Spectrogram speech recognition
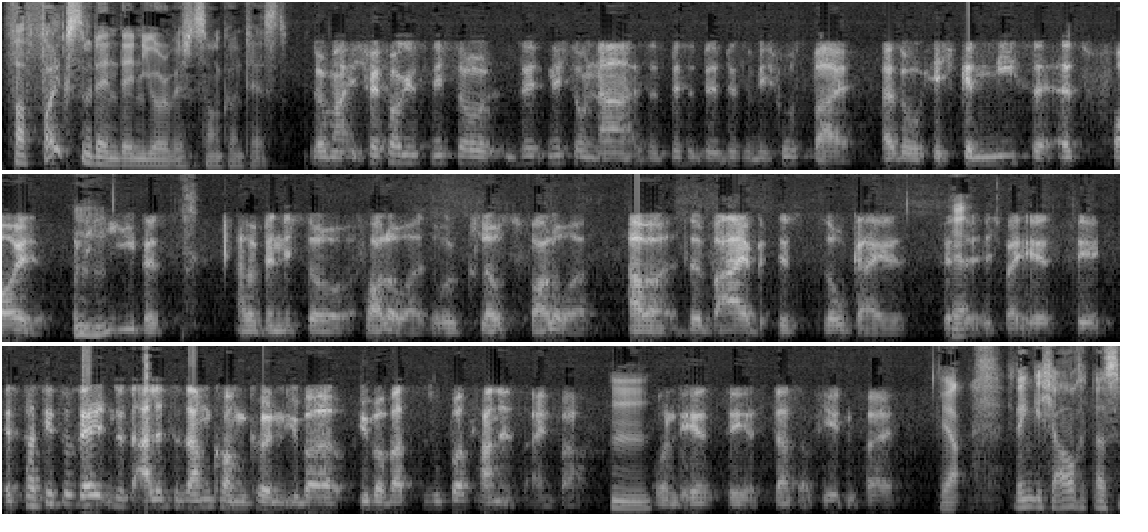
Verfolgst du denn den Eurovision Song Contest? Mal, ich verfolge es nicht so nicht so nah. Es ist ein bisschen, bisschen wie Fußball. Also ich genieße es voll und ich liebe es. Aber bin nicht so Follower, so close Follower. Aber the Vibe ist so geil, finde Ja. ich bei ESC. Es passiert so selten, dass alle zusammenkommen können über über was super Fun ist einfach. Und ESC ist das auf jeden Fall. Ja, denke ich auch, das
